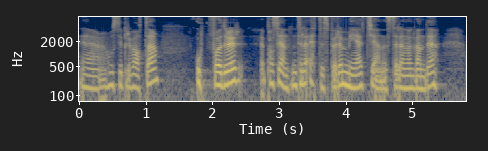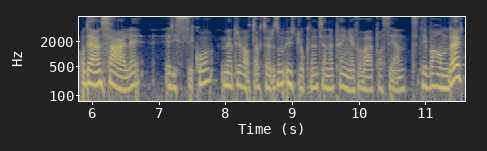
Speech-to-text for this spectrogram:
eh, hos de private, oppfordrer pasienten til å etterspørre mer tjenester enn nødvendig. Og det er jo en særlig risiko med private aktører som utelukkende tjener penger for hver pasient de behandler.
